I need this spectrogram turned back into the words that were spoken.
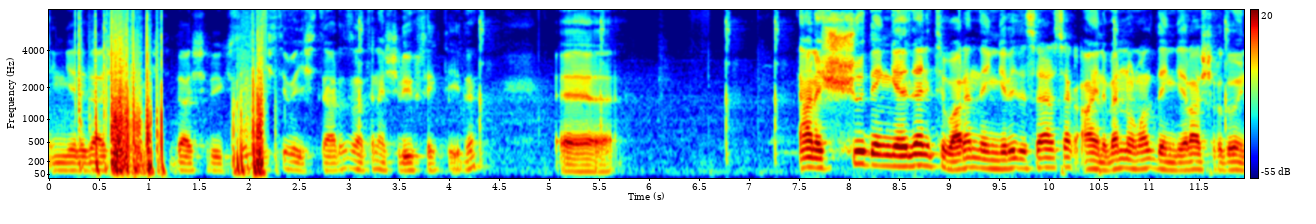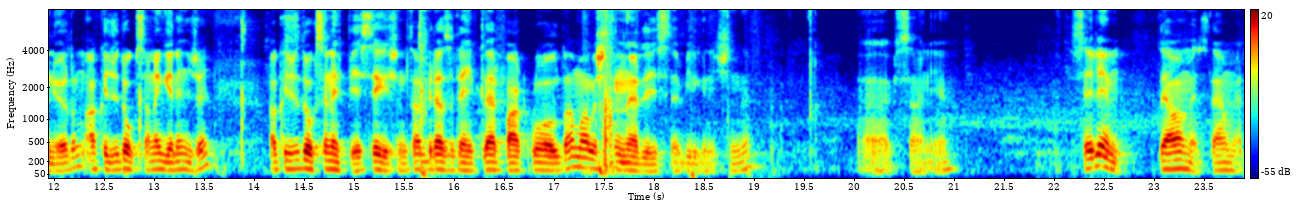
Dengeli de aşırı, ikisi de aşırı yüksek. İkisi ve iştiharda zaten aşırı yüksekteydi. Ee, yani şu dengeliden itibaren dengeli de sayarsak aynı. Ben normalde dengeli aşırıda oynuyordum. Akıcı 90'a gelince akıcı 90 FPS'e geçtim. Tabi biraz renkler farklı oldu ama alıştım neredeyse bir gün içinde. Ee, bir saniye. Selim devam et devam et.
